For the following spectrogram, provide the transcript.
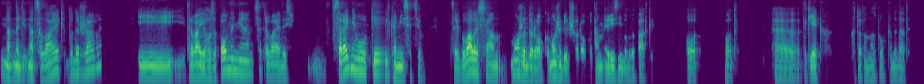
надсилають до держави, і триває його заповнення. Це триває десь в середньому кілька місяців. Це відбувалося може до року, може більше року. Там різні були випадки. От, от. Е, такі, як хто там у нас був кандидат?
